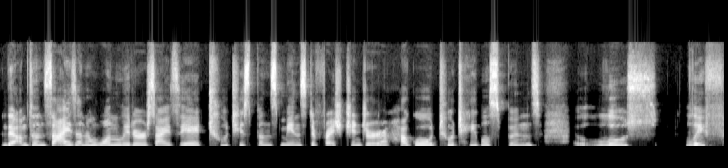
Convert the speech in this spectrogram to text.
근데 아무튼 사이즈는 1 리터 사이즈에 2 teaspoons minced fresh ginger 하고 2 tablespoons loose leaf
